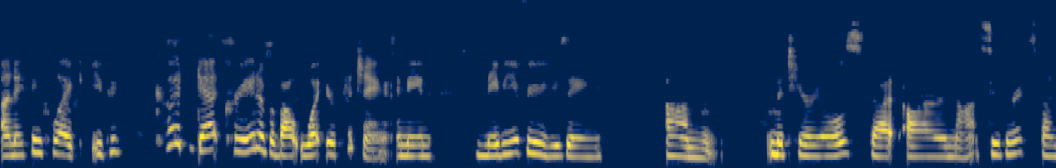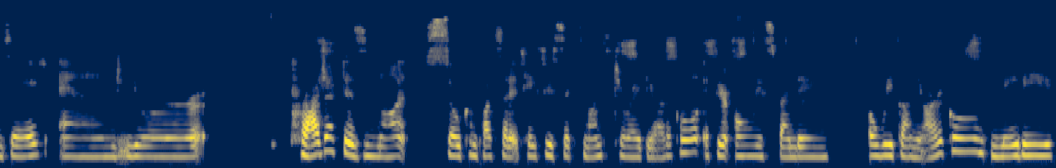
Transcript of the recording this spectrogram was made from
And I think like you could, could get creative about what you're pitching. I mean, maybe if you're using, um, materials that are not super expensive and your project is not so complex that it takes you six months to write the article. If you're only spending a week on the article, maybe,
